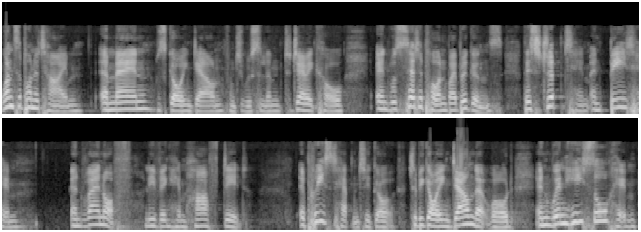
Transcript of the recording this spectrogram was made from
Once upon a time, a man was going down from Jerusalem to Jericho and was set upon by brigands. They stripped him and beat him and ran off, leaving him half dead. A priest happened to go to be going down that road, and when he saw him,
